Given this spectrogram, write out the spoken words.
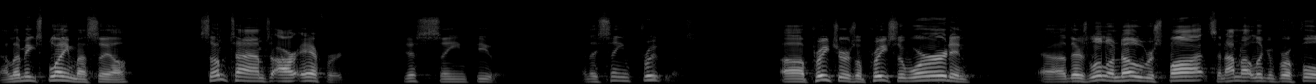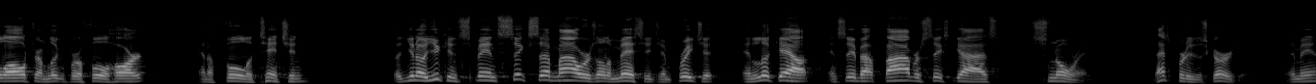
Now, let me explain myself. Sometimes our efforts just seem futile and they seem fruitless. Uh, preachers will preach the word and uh, there's little or no response, and I'm not looking for a full altar, I'm looking for a full heart and a full attention. But you know, you can spend six, seven hours on a message and preach it and look out and see about five or six guys snoring. That's pretty discouraging. Amen.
